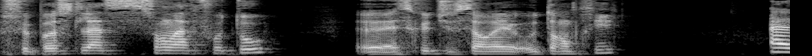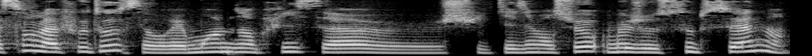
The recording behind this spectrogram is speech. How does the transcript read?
ce poste-là sans la photo, est-ce que tu ça aurait autant pris? Ah, sans la photo, ça aurait moins bien pris, ça, je suis quasiment sûre. Moi, je soupçonne,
